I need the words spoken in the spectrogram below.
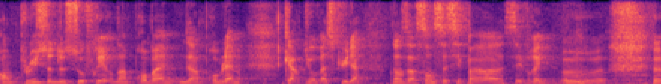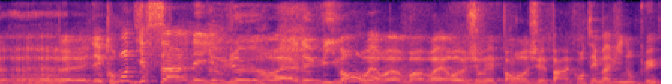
en plus de souffrir d'un problème, d'un problème cardiovasculaire. Dans un sens, c'est pas, c'est vrai. Euh, euh, les- comment dire ça, les, le, vivant? Ouais, ouais, ouais, ouais, je vais pas, je vais pas raconter ma vie non plus.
